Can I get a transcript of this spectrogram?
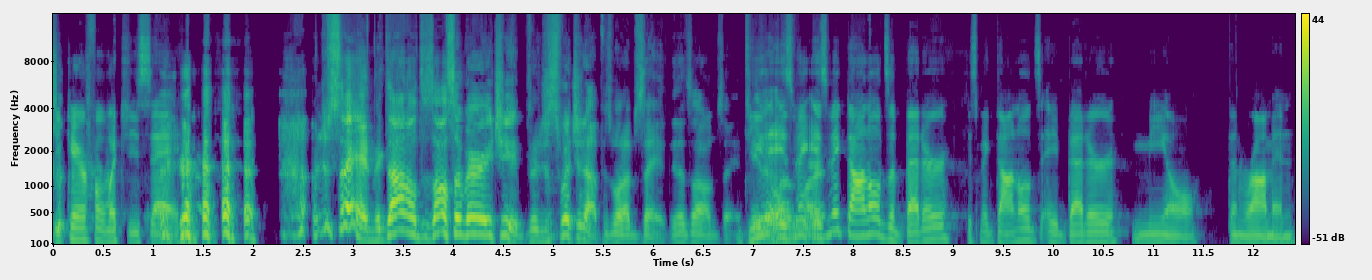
be careful what you say. I'm just saying, McDonald's is also very cheap. So just switch it up, is what I'm saying. That's all I'm saying. Do you, is, is McDonald's a better is McDonald's a better meal than ramen?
